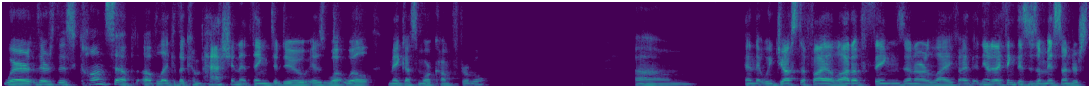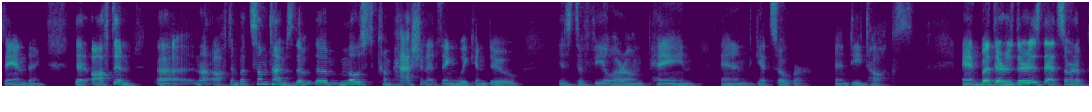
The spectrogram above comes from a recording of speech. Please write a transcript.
where there's this concept of like the compassionate thing to do is what will make us more comfortable. Um, and that we justify a lot of things in our life. I, you know, I think this is a misunderstanding that often, uh, not often, but sometimes the, the most compassionate thing we can do is to feel our own pain and get sober and detox. And but there, there is that sort of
